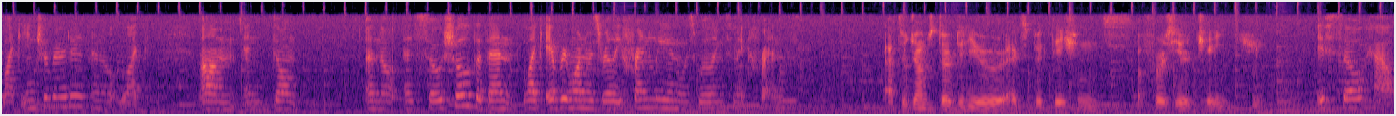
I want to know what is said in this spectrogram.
like introverted and like um, and don't are not as social. But then like everyone was really friendly and was willing to make friends. After Jumpstart, did your expectations of first year change? If so, how?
